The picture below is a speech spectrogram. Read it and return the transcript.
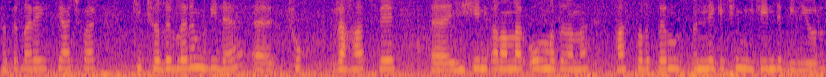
çadırlara ihtiyaç var ki çadırların bile e, çok rahat ve e, hijyenik alanlar olmadığını, hastalıkların önüne geçemeyeceğini de biliyoruz.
